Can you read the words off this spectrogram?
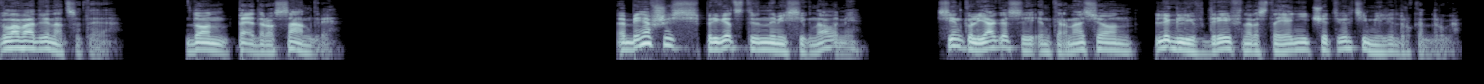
Глава 12. Дон Педро Сангре. Обменявшись приветственными сигналами, Синкульягас и Энкарнасион легли в дрейф на расстоянии четверти мили друг от друга.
